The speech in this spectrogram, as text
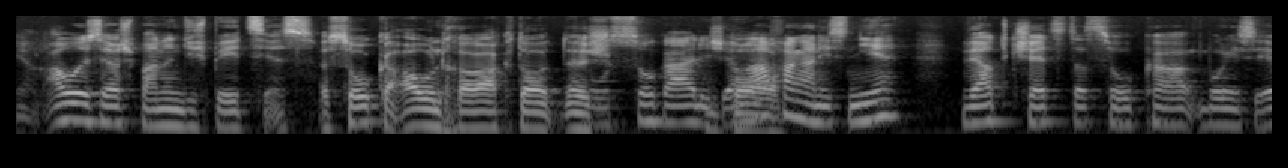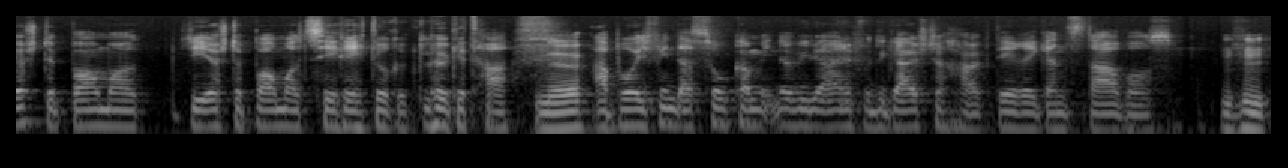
Ja, auch eine sehr spannende Spezies. Ahsoka auch ein Charakter, der ist, es so geil ist. Am. Anfang habe ich es nie wertgeschätzt, dass Soka, wo ich das erste paar Mal, die ersten paar Mal die Serie durchgeschaut habe. ja, Aber ich finde Ahsoka mittlerweile einer der geilsten Charaktere in ganz Star Wars. mhm.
